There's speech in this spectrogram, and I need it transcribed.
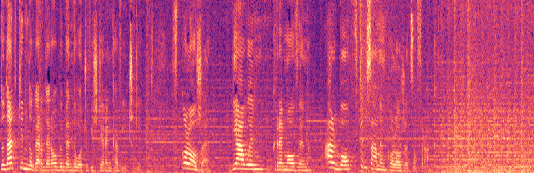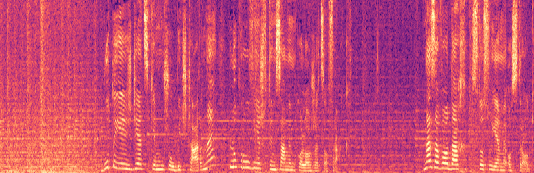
Dodatkiem do garderoby będą oczywiście rękawiczki w kolorze białym, kremowym albo w tym samym kolorze co frak. Buty jeździeckie muszą być czarne lub również w tym samym kolorze co frak. Na zawodach stosujemy ostrogi.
